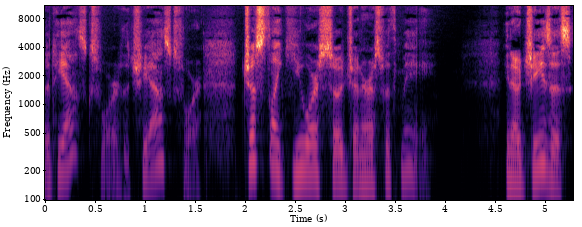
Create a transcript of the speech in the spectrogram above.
that he asks for, that she asks for, just like you are so generous with me. You know, Jesus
